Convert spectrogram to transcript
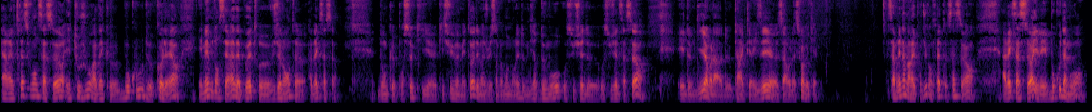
Elle rêve très souvent de sa sœur et toujours avec euh, beaucoup de colère. Et même dans ses rêves, elle peut être violente avec sa sœur. Donc, pour ceux qui, euh, qui suivent ma méthode, eh ben, je vais simplement demander de me dire deux mots au sujet de, au sujet de sa sœur et de me dire, voilà, de caractériser euh, sa relation avec elle. Sabrina m'a répondu qu'en fait, sa sœur, avec sa sœur, il y avait beaucoup d'amour,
